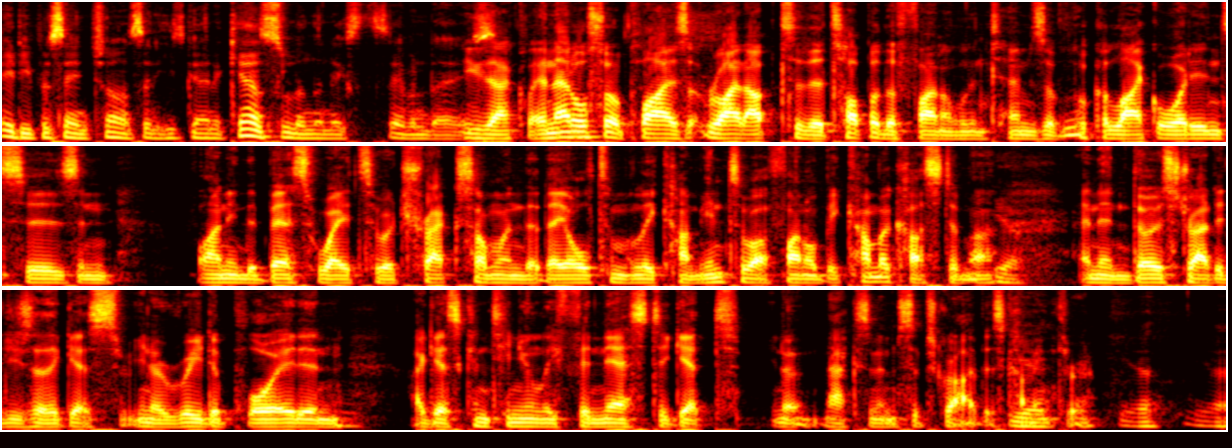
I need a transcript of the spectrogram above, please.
80% chance that he's going to cancel in the next seven days. Exactly. And that also applies right up to the top of the funnel in terms of lookalike audiences and finding the best way to attract someone that they ultimately come into our funnel, become a customer. Yeah. And then those strategies are, I guess, you know, redeployed and mm. I guess continually finessed to get, you know, maximum subscribers coming yeah. through. Yeah, yeah,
